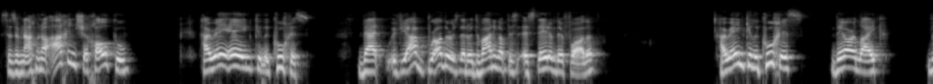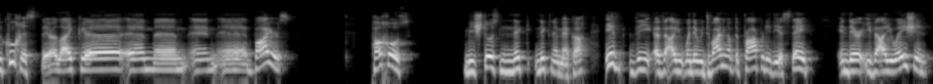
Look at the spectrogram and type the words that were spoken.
says of Nachman, achin shecholku harei ein kilikuchis that if you have brothers that are dividing up the estate of their father, Harein kilikuchis, they are like likuchis, they are like uh, um, um, um, uh, buyers. Pachos mishtos nikne mekach. If the value when they were dividing up the property, the estate, in their evaluation,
